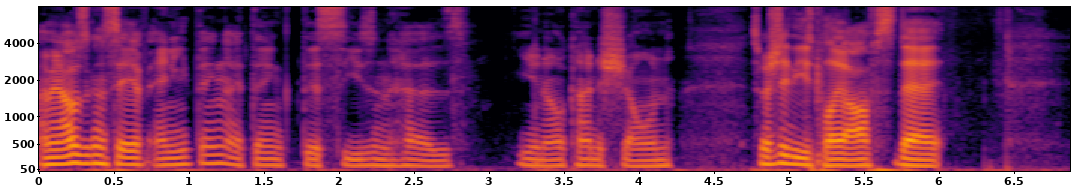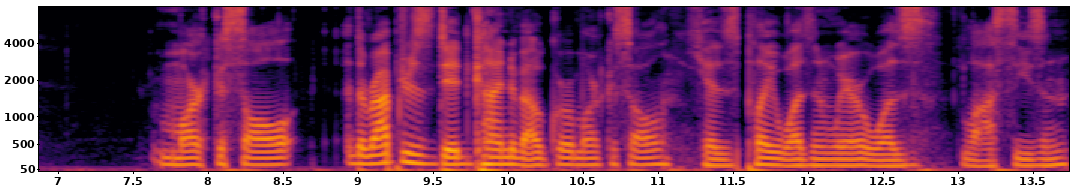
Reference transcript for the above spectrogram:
I mean, I was going to say, if anything, I think this season has, you know, kind of shown, especially these playoffs, that Marc Gasol the Raptors did kind of outgrow Marc Gasol. His play wasn't where it was last season,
